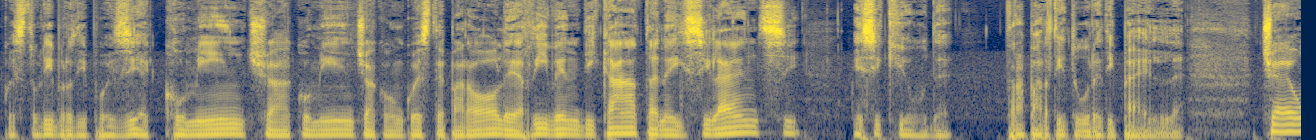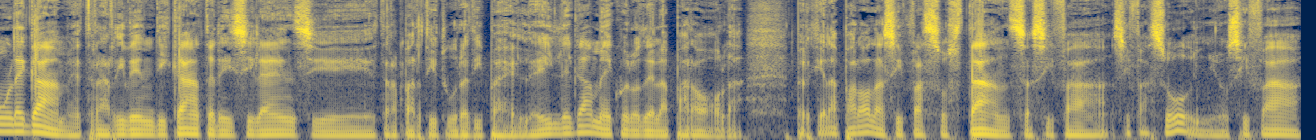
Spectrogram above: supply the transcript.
questo, libro di poesie comincia, comincia con queste parole, rivendicata nei silenzi e si chiude tra partiture di pelle. C'è un legame tra rivendicata nei silenzi e tra partitura di pelle. Il legame è quello della parola, perché la parola si fa sostanza, si fa, si fa sogno, si fa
